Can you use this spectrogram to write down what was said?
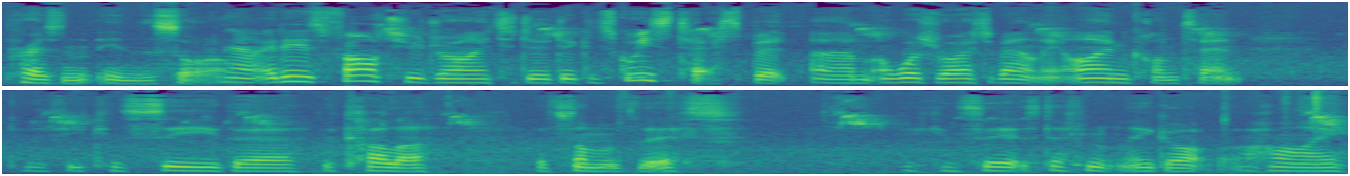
present in the soil. Now, it is far too dry to do a dig and squeeze test, but um, I was right about the iron content. I if you can see the, the colour of some of this. You can see it's definitely got a high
